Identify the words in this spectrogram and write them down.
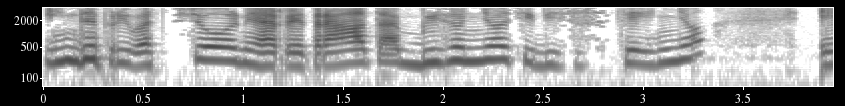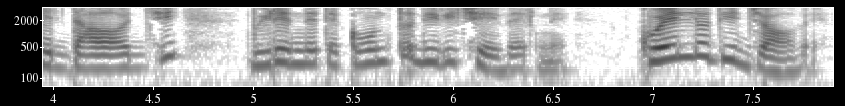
in deprivazione arretrata, bisognosi di sostegno e da oggi vi rendete conto di riceverne quello di Giove.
